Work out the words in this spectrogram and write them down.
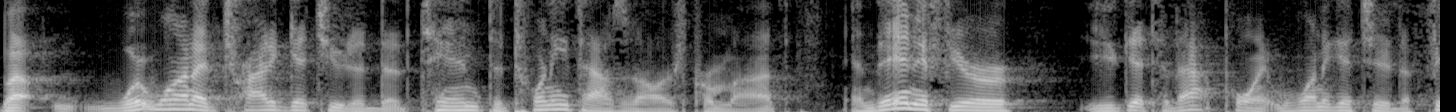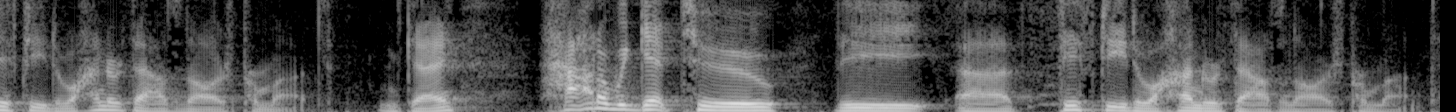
But we want to try to get you to the ten to twenty thousand dollars per month, and then if you're you get to that point, we want to get you to fifty to hundred thousand dollars per month. Okay, how do we get to the uh, fifty to hundred thousand dollars per month?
